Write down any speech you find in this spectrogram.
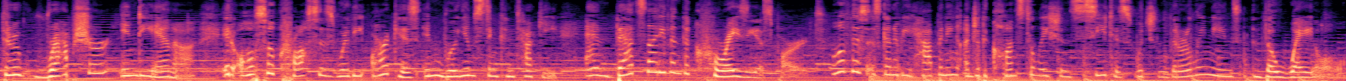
through Rapture, Indiana. It also crosses where the Ark is in Williamstown, Kentucky. And that's not even the craziest part. All of this is going to be happening under the constellation Cetus, which literally means the whale.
